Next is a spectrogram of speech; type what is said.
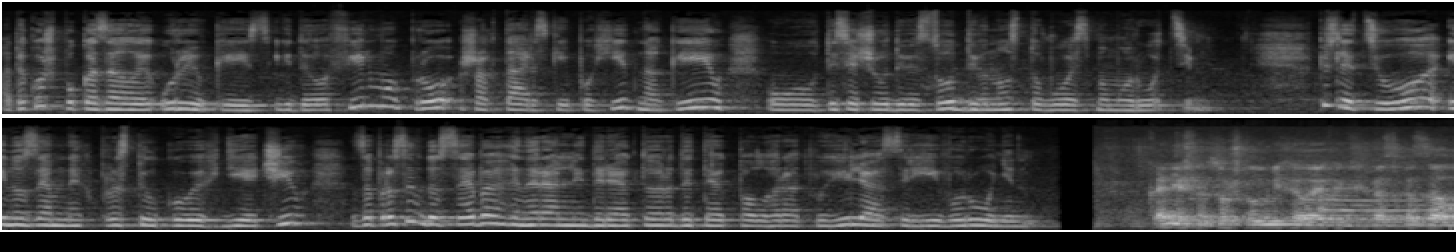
а також показали уривки з відеофільму про шахтарський похід на Київ у 1998 році. Після цього іноземних проспілкових діячів запросив до себе генеральний директор ДТЕК Павлоградвугілля Сергій Воронін. Конечно, то, что Михаил Яковлевич рассказал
